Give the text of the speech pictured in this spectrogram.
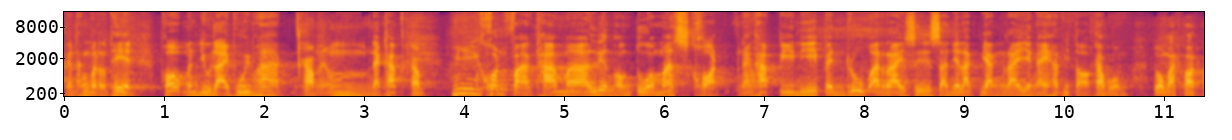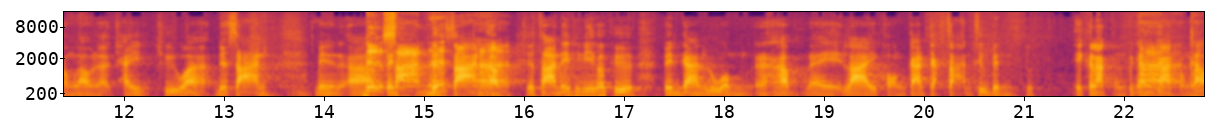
กันทั้งประเทศ เพราะมันอยู่หลายภูมิภาคครับอืมนะครับครับ มีคนฝากถามมาเรื่องของตัวมัสคอตนะครับปีนี้เป็นรูปอะไรสื่อสัญลักษณ์อย่างไรยังไงครับพี่ต่อคครัรับบผมตัวมัสคอตของเราเนี่ยใช้ชื่อว่าเดอะสารเป็นอ่า The ป็น Sar นะเดอะสารครับอ่าเดอะสารในที่นี้ก็คือเป็นการรวมนะครับในลายของการจักสารซึ่งเป็นเอกลักษณ์ของประจำชาติของเรา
